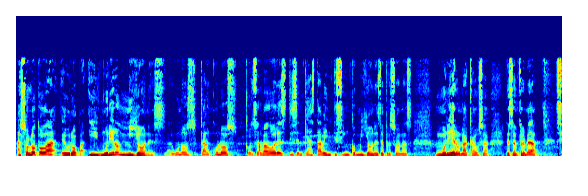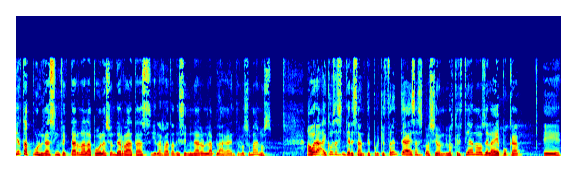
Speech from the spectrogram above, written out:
asoló toda Europa y murieron millones. Algunos cálculos conservadores dicen que hasta 25 millones de personas murieron a causa de esa enfermedad. Ciertas pulgas infectaron a la población de ratas y las ratas diseminaron la plaga entre los humanos. Ahora, hay cosas interesantes porque frente a esa situación, los cristianos de la época, eh,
